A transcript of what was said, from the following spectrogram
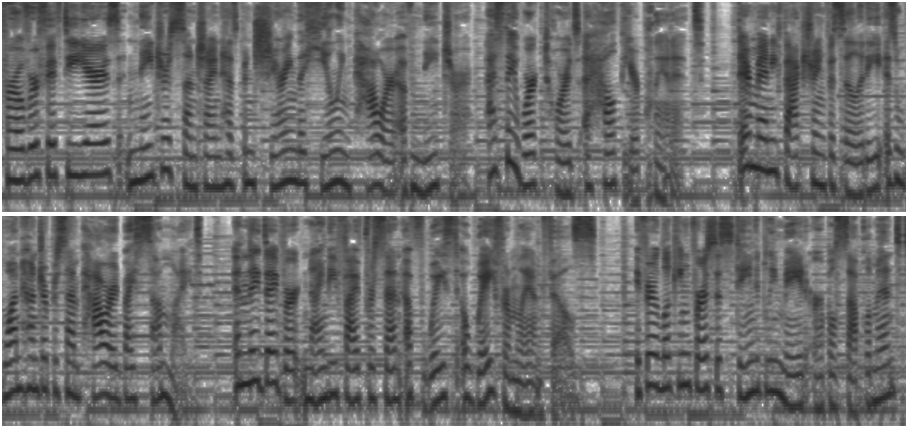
For over 50 years, Nature's Sunshine has been sharing the healing power of nature as they work towards a healthier planet. Their manufacturing facility is 100% powered by sunlight, and they divert 95% of waste away from landfills. If you're looking for a sustainably made herbal supplement,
